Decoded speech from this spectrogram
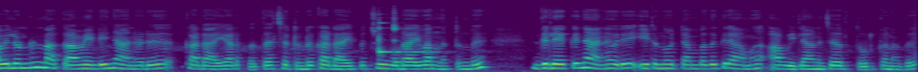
അവിലുണ്ടുണ്ടാക്കാൻ വേണ്ടി ഞാനൊരു കടായി അടുപ്പത്ത് വെച്ചിട്ടുണ്ട്. കടായി ഇപ്പോൾ ചൂടായി വന്നിട്ടുണ്ട്. ഇതിലേക്ക് ഞാൻ ഒരു ഇരുന്നൂറ്റമ്പത് ഗ്രാം അവിലാണ് ചേർത്ത് കൊടുക്കുന്നത്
